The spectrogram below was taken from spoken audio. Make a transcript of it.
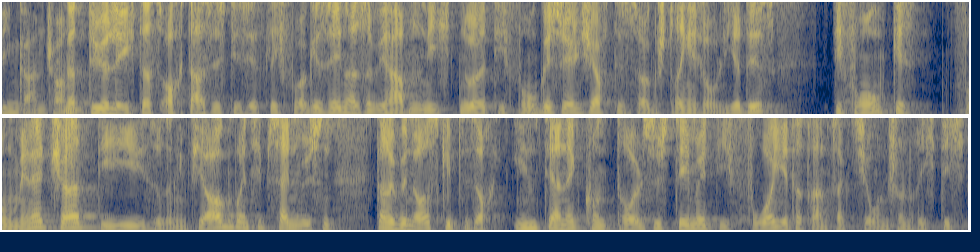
Ding anschauen? Natürlich, das, auch das ist gesetzlich vorgesehen. Also wir haben nicht nur die Fondsgesellschaft, die sozusagen streng reguliert ist, die Fonds, Fondsmanager, die sozusagen im Vier-Augen-Prinzip sein müssen. Darüber hinaus gibt es auch interne Kontrollsysteme, die vor jeder Transaktion schon richtig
